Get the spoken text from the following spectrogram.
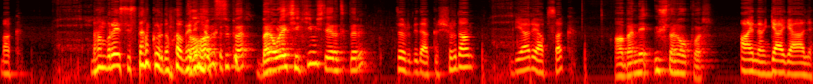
Bak. Ben buraya sistem kurdum haberin Tamam yok. abi süper. Ben oraya çekeyim işte yaratıkları. Dur bir dakika. Şuradan bir yer yapsak. Abi bende 3 tane ok var. Aynen gel gel Ali.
